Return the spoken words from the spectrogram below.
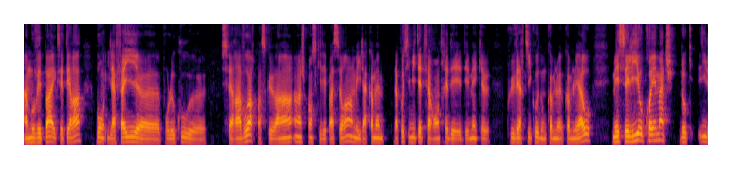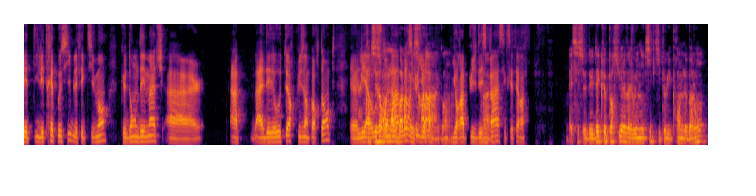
un mauvais pas, etc. Bon, il a failli, euh, pour le coup, euh, se faire avoir parce qu'à 1-1, je pense qu'il n'est pas serein, mais il a quand même la possibilité de faire rentrer des, des mecs plus verticaux, donc comme, comme les AO. Mais c'est lié au premier match. Donc, il est, il est très possible, effectivement, que dans des matchs à, à, des hauteurs plus importantes, les AO sont là ballon, parce qu'il y, aura, il y aura plus d'espace, etc. Ce, dès que le Portugal va jouer une équipe qui peut lui prendre le ballon,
